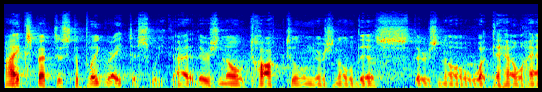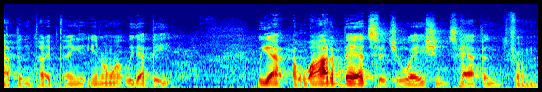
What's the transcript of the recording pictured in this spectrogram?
I expect us to play great this week. I, there's no talk to them. There's no this. There's no what the hell happened type thing. You know what? We got beat. We got a lot of bad situations happened from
